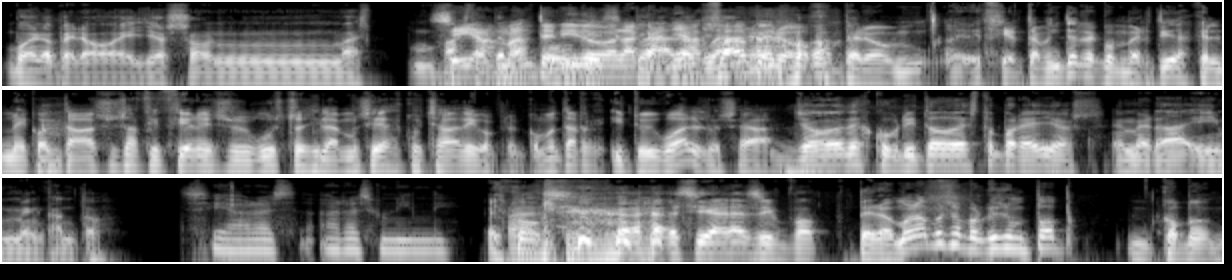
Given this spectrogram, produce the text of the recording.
Bueno, pero ellos son más. Sí, han más mantenido punkis, la claro, cañaza, claro. pero, pero eh, ciertamente reconvertidas. Que él me contaba sus aficiones, sus gustos y la música que escuchaba. Digo, pero ¿cómo te... Y tú igual, o sea... Yo descubrí todo esto por ellos, en verdad, y me encantó. Sí, ahora es, ahora es un indie. Es sí, sí, ahora sí pop. Pero mola mucho porque es un pop como,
